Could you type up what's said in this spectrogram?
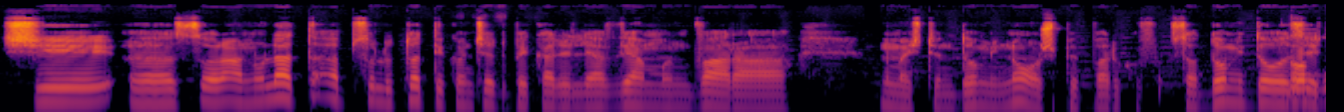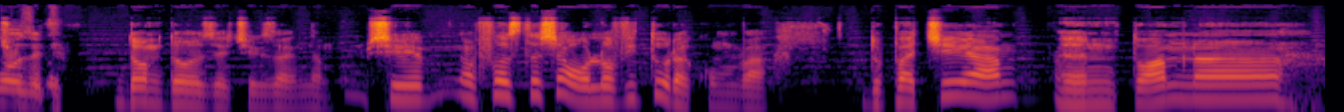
și uh, s-au anulat absolut toate concertele pe care le aveam în vara, nu mai știu, în 2019 parcă, sau 2020. 2020. 2020, exact, da. Și a fost așa o lovitură cumva. După aceea, în toamnă, Uh,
